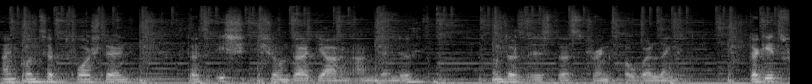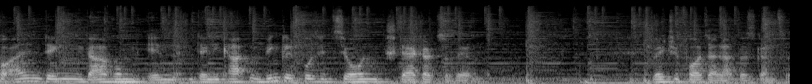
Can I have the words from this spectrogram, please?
ein Konzept vorstellen, das ich schon seit Jahren anwende. Und das ist das Strength over Length. Da geht es vor allen Dingen darum, in delikaten Winkelpositionen stärker zu werden. Welchen Vorteil hat das Ganze?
